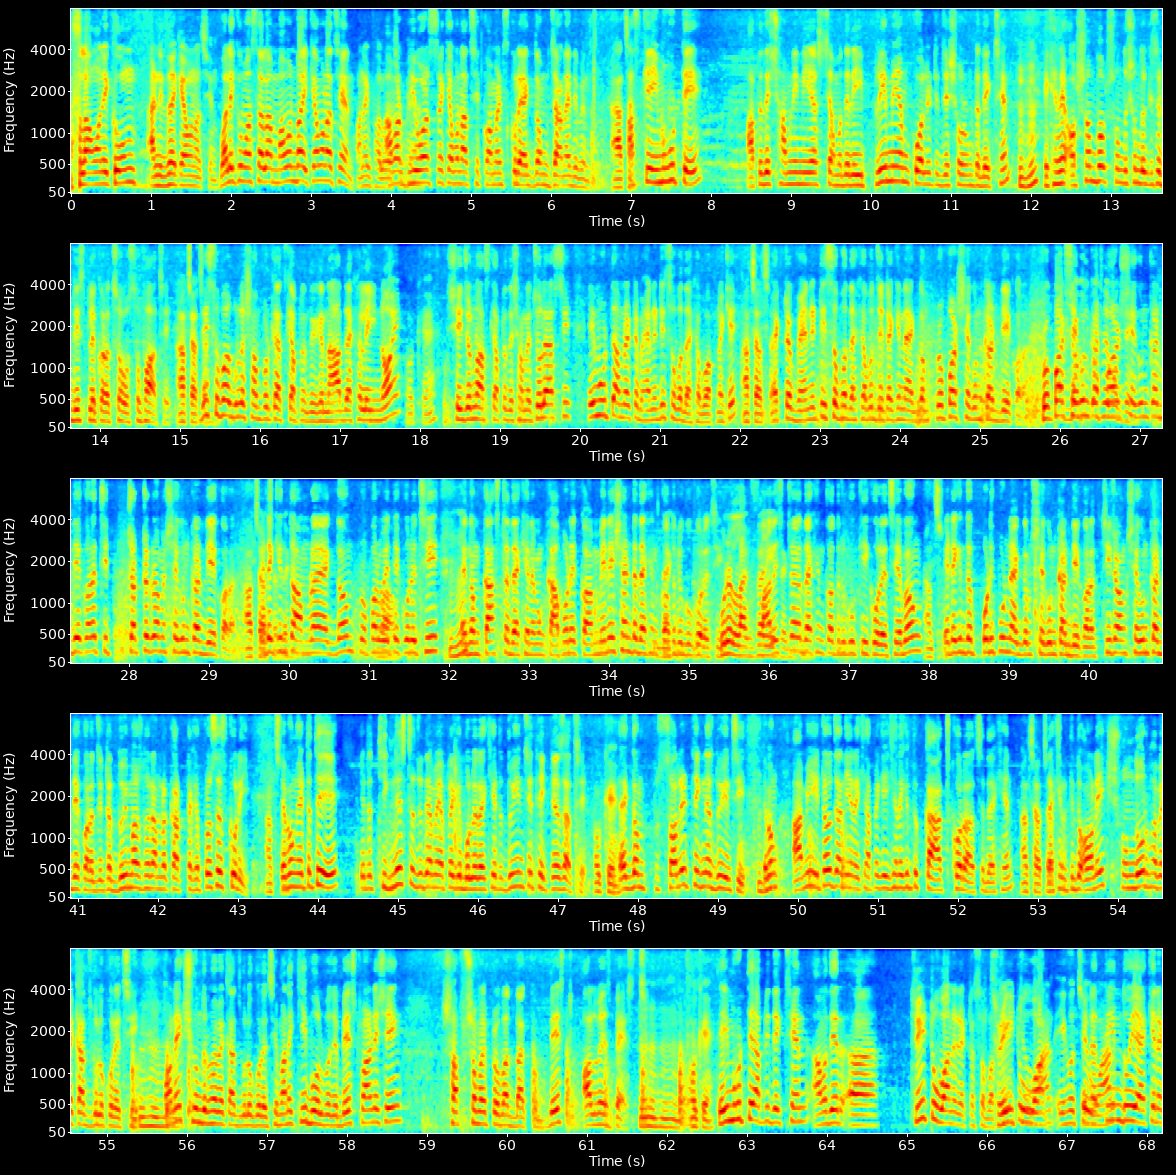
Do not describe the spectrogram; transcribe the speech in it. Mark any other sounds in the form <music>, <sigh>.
আসসালামু আলাইকুম। আনিস ভাই কেমন আছেন? ওয়ালাইকুম আসসালাম। মামুন ভাই কেমন আছেন? অনেক ভালো আমার। ভিউয়ার্সরা কেমন আছে? কমেন্টস করে একদম জানাই দেবেন। আচ্ছা। আজকে এই মুহূর্তে আপনাদের সামনে নিয়ে আসছে আমাদের এই প্রিমিয়াম কোয়ালিটির যে শোরুমটা দেখছেন এখানে অসম্ভব সুন্দর সুন্দর কিছু ডিসপ্লে করা সোফা আছে। আচ্ছা, আচ্ছা। যে সোফাগুলো সম্পর্কে আজকে আপনাদেরকে না দেখালেই নয় ওকে। সেই জন্য আজকে আপনাদের সামনে চলে আসছি। এই মুহূর্তে আমরা একটা ভ্যানিটি সোফা দেখাবো আপনাকে। আচ্ছা, আচ্ছা। একটা ভ্যানিটি সোফা দেখাবো যেটা কিনা একদম প্রপার সেগুন কাঠ দিয়ে করা। একদম সেগুন কাঠের proper মধ্যে? সেগুন কাঠ দিয়ে করা চট্টগ্রামের সেগুন কাঠ দিয়ে করা। আচ্ছা, এটা কিন্তু আমরা একদম প্রপার ওয়েতে করেছি। একদম কাজটা দেখেন এবং কাপড়ের কম্বিনেশনটা দেখেন কতটুকু করেছি। পুরো luxurious বালিশটা দেখেন। কতটুকু কি করেছে এবং। এটা কিন্তু পরিপূর্ণ একদম সেগুন কাঠ দিয়ে করা চিটং সেগুন কাঠ দিয়ে করা যেটা দুই মাস ধরে আমরা কাঠটাকে প্রসেস করি। আচ্ছা। এবং এটাতে এটা থিকনেসটা যদি আমি আপনাকে বলে রাখি এটা দুই ইঞ্চি থিকনেস আছে। ওকে একদম সলিড থিকনেস দুই ইঞ্চি। এবং আমি এটাও জানিয়ে রাখি আপনাকে এখানে কিন্তু কাজ করা আছে দেখেন। আচ্ছা, আচ্ছা, দেখেন কিন্তু অনেক সুন্দরভাবে কাজগুলো করেছি। অনেক সুন্দরভাবে কাজগুলো করেছি। মানে কি বলব যে বেস্ট ফার্নিশিং সব সময় প্রবাদ বাক্য বেস্ট অলওয়েজ বেস্ট ওকে এই মুহূর্তে আপনি দেখছেন আমাদের থ্রি টু ওয়ানের একটা সোফা 3 to 1, এই হচ্ছে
